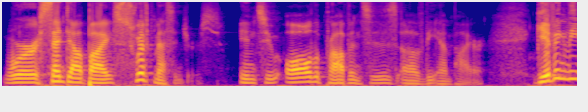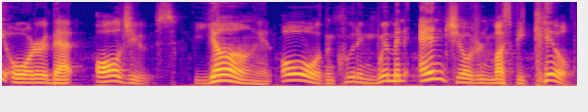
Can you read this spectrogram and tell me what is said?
were sent out by swift messengers into all the provinces of the empire, giving the order that all Jews, young and old, including women and children, must be killed,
